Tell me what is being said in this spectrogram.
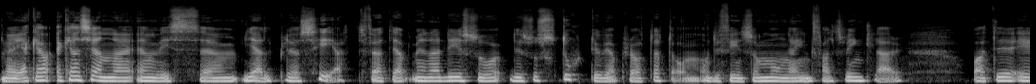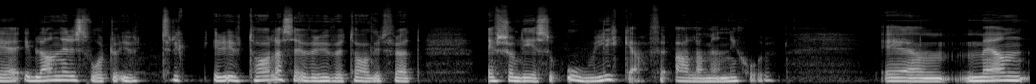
Nej, jag, kan, jag kan känna en viss eh, hjälplöshet. För att jag menar, det är, så, det är så stort det vi har pratat om och det finns så många infallsvinklar. Och att det är, ibland är det svårt att uttryck, uttala sig överhuvudtaget för att, eftersom det är så olika för alla människor. Eh, men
